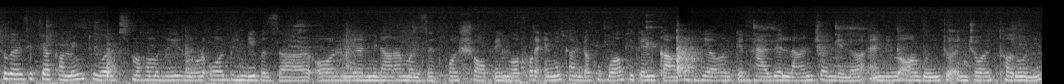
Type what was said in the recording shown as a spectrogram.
so guys if you are coming towards Mohammed Ali Road or Bhindi Bazaar or near Minara Masjid for shopping or for any kind of work you can come here you can have your lunch and dinner and you are going to enjoy thoroughly.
